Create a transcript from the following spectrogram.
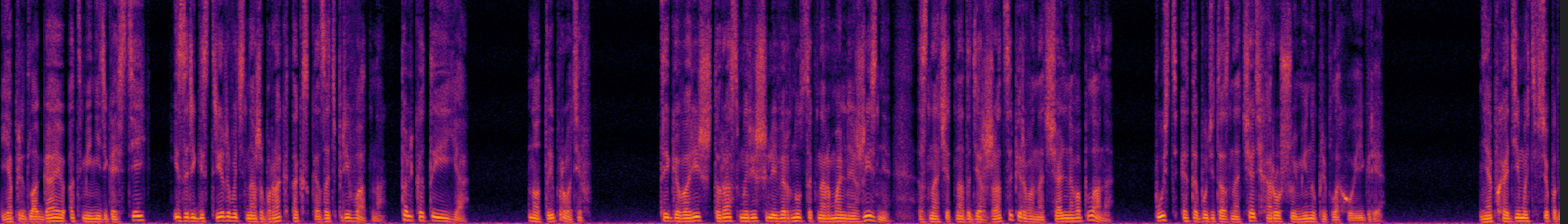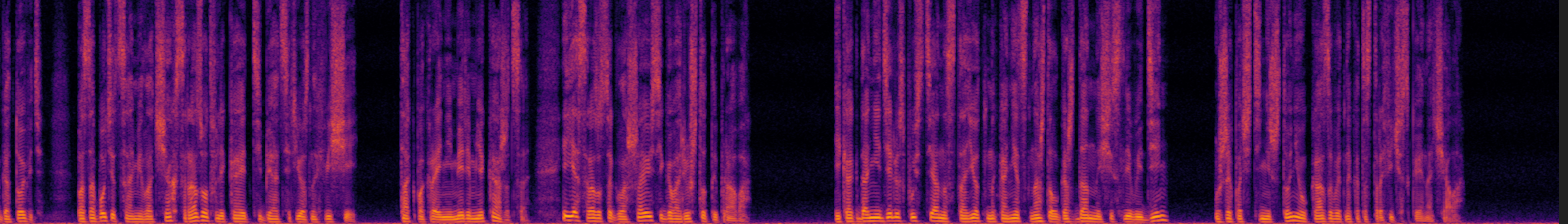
Я предлагаю отменить гостей и зарегистрировать наш брак, так сказать, приватно, только ты и я. Но ты против. Ты говоришь, что раз мы решили вернуться к нормальной жизни, значит, надо держаться первоначального плана. Пусть это будет означать хорошую мину при плохой игре. Необходимость все подготовить, позаботиться о мелочах сразу отвлекает тебя от серьезных вещей. Так, по крайней мере, мне кажется, и я сразу соглашаюсь и говорю, что ты права. И когда неделю спустя настает, наконец, наш долгожданный счастливый день, уже почти ничто не указывает на катастрофическое начало.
